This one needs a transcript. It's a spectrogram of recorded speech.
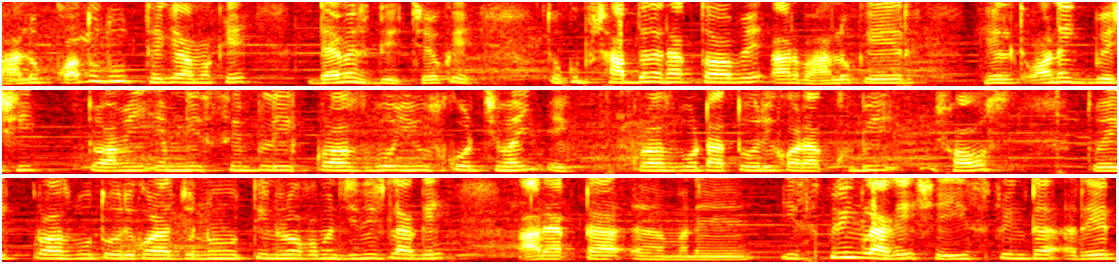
ভালুক কত দূর থেকে আমাকে ড্যামেজ দিচ্ছে ওকে তো খুব সাবধানে থাকতে হবে আর ভালুকের হেলথ অনেক বেশি। তো আমি এমনি সিম্পলি ক্রসবো ইউজ করছি ভাই। এই ক্রসবোটা তৈরি করা খুবই সহজ। তো এই ক্রসবো তৈরি করার জন্য তিন রকমের জিনিস লাগে। আর একটা মানে স্প্রিং লাগে। সেই স্প্রিংটা রেড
